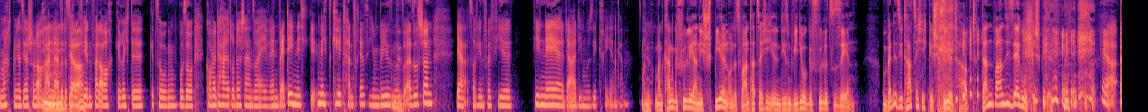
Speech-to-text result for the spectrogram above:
machten wir uns ja schon auch an. Also das Ja. hat auf jeden Fall auch Gerüchte gezogen, wo so Kommentare drunter standen, so, ey, wenn bei denen nicht, nichts geht, dann fresse ich im Besen und so. Also es ist schon, ja, ist auf jeden Fall viel, viel Nähe da, die Musik kreieren kann. Man, man kann Gefühle ja nicht spielen und es waren tatsächlich in diesem Video Gefühle zu sehen. Und wenn ihr sie tatsächlich gespielt habt, dann waren sie sehr gut gespielt. Ja.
